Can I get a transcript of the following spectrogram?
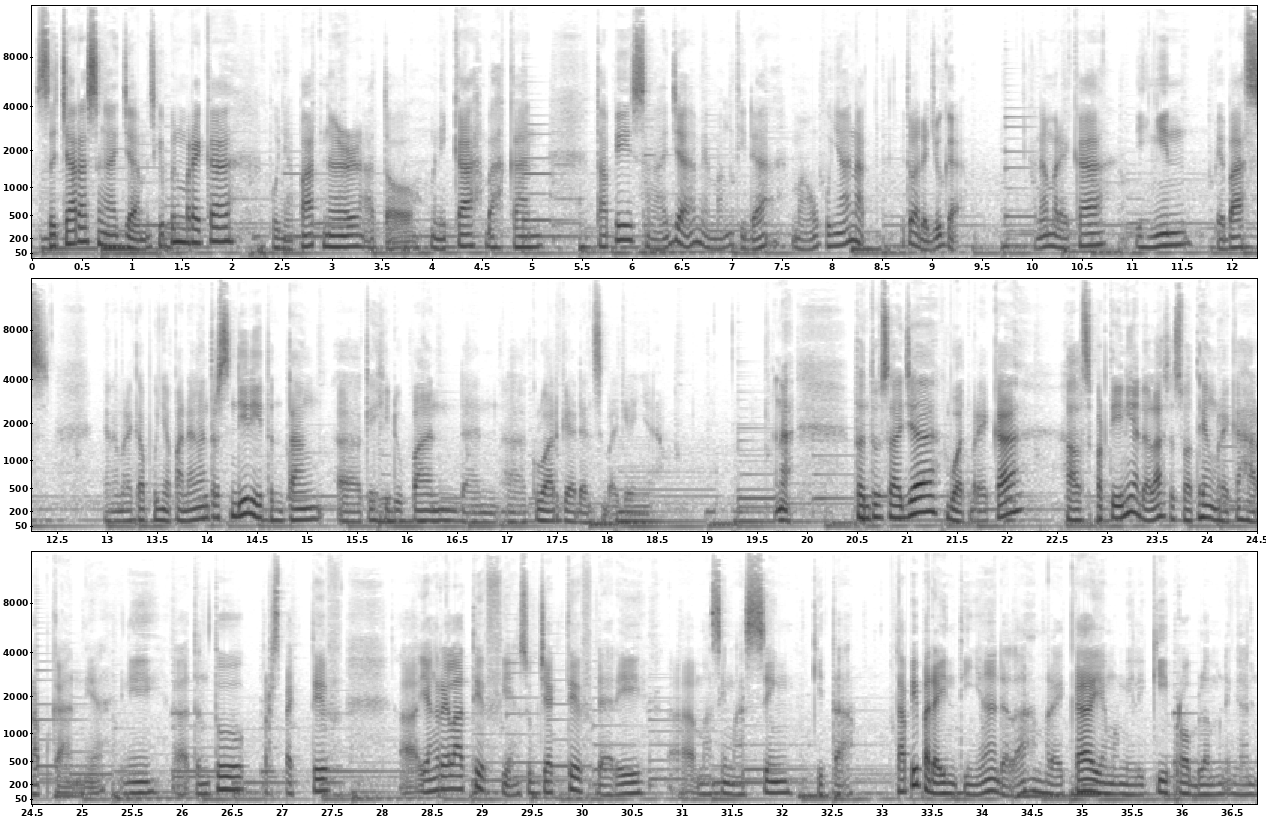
secara sengaja meskipun mereka punya partner atau menikah bahkan tapi sengaja memang tidak mau punya anak. Itu ada juga. Karena mereka ingin bebas karena mereka punya pandangan tersendiri tentang uh, kehidupan dan uh, keluarga dan sebagainya. Nah, tentu saja buat mereka hal seperti ini adalah sesuatu yang mereka harapkan ya. Ini uh, tentu perspektif uh, yang relatif, yang subjektif dari eh, masing-masing uh, kita. Tapi pada intinya adalah mereka yang memiliki problem dengan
